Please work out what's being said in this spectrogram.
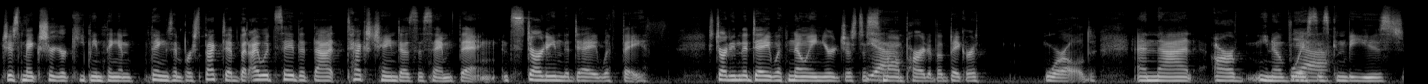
just make sure you're keeping thing in, things in perspective but i would say that that text chain does the same thing it's starting the day with faith starting the day with knowing you're just a Yeah. small part of a bigger world and that our you know voices Yeah. can be used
